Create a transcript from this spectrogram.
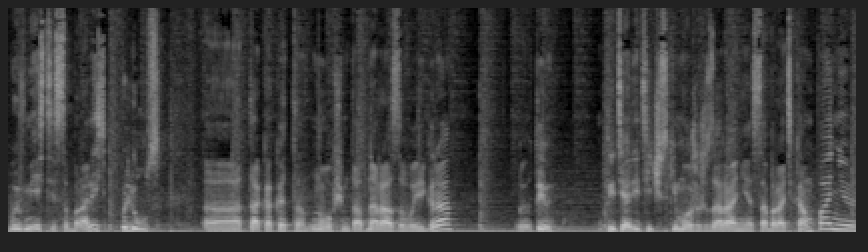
Вы вместе собрались, плюс, э, так как это, ну, в общем-то, одноразовая игра, ты ты теоретически можешь заранее собрать компанию,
